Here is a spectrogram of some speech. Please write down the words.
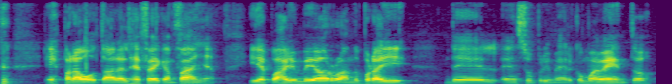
es para votar al jefe de campaña. Y después hay un video rodando por ahí de él en su primer como evento.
